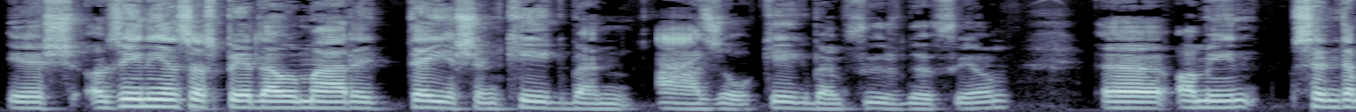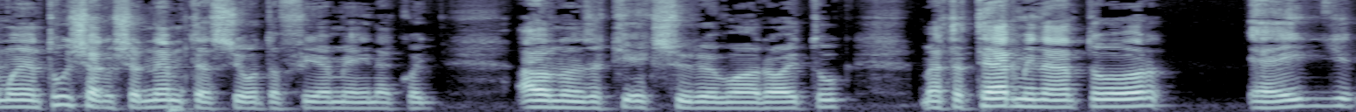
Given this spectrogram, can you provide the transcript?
és az Aliens az például már egy teljesen kékben ázó, kékben fürdő film, ami szerintem olyan túlságosan nem tesz jót a filmjeinek, hogy állandóan ez a kék szűrő van rajtuk, mert a Terminator egy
